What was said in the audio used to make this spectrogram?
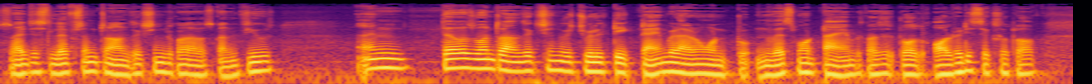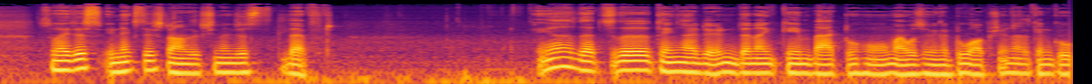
So I just left some transactions because I was confused, and there was one transaction which will take time but i don't want to invest more time because it was already six o'clock. So i just next this transaction and just left. Yeah that's the thing i did. Then i came back to home. I was having a two option. I can go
